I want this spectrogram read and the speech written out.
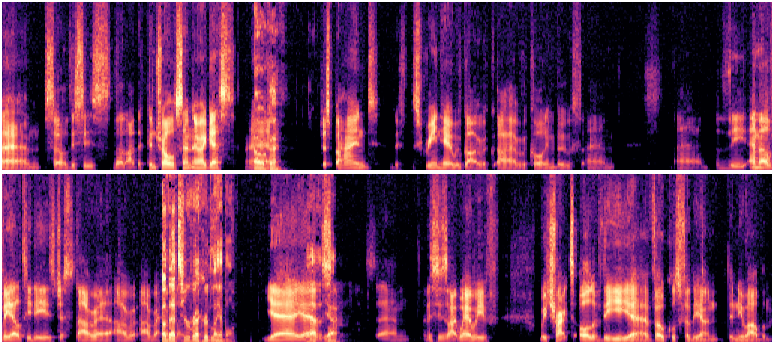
Um, so this is the, like the control center, I guess. Um, oh, okay. Just behind the screen here, we've got a rec- uh, recording booth. Um, uh, the MLV Ltd is just our uh, our, our record. Oh, that's label. your record label. Yeah, yeah, yeah. yeah. Um, this is like where we've we tracked all of the uh, vocals for the um, the new album.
